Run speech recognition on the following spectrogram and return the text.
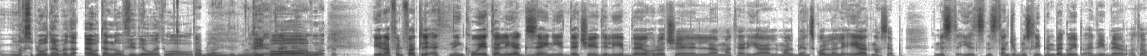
naħseb l darba da ew tellaw video għet wow. Ta' blinded man. Mela. Tipo. Jina fil-fat li qed ninkwieta li jekk zejn jiddeċiedi li jibda joħroġ il-materjal mal-bands kollha li qiegħed naħseb nistanġiblu sleeping bag u jibqa' jibda jorqotaw.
